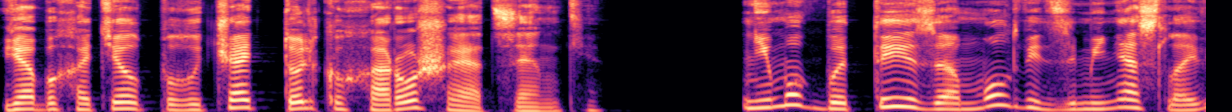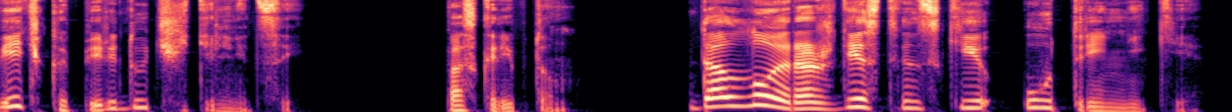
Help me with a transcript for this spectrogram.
Я бы хотел получать только хорошие оценки. Не мог бы ты замолвить за меня словечко перед учительницей? По скриптум. Долой рождественские утренники.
